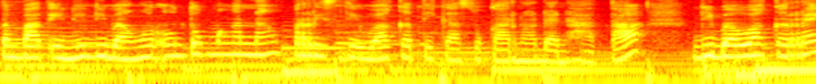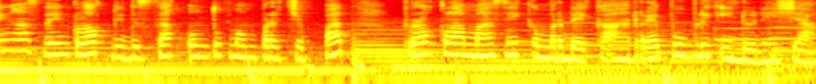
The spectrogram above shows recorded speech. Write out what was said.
Tempat ini dibangun untuk mengenang peristiwa ketika Soekarno dan Hatta dibawa ke Rengas Dengklok didesak untuk mempercepat proklamasi kemerdekaan Republik Indonesia.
